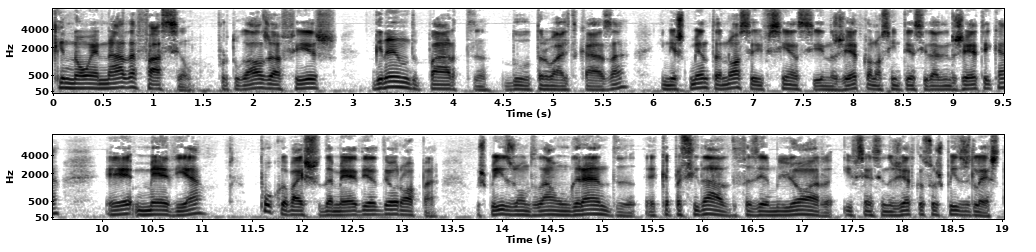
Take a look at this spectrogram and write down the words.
que não é nada fácil. Portugal já fez grande parte do trabalho de casa e, neste momento, a nossa eficiência energética, a nossa intensidade energética é média, pouco abaixo da média da Europa. Os países onde há uma grande capacidade de fazer melhor eficiência energética são os países de leste.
